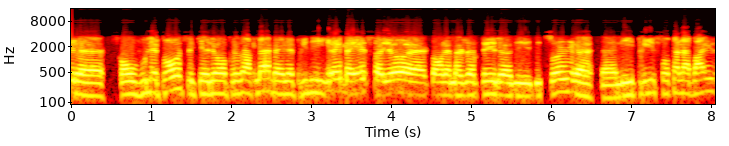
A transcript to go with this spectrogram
ce qu'on voulait pas, c'est que là, présentement, ben, le prix des grains maïs, soya, dont la majorité là, des, des les prix sont à la baisse.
